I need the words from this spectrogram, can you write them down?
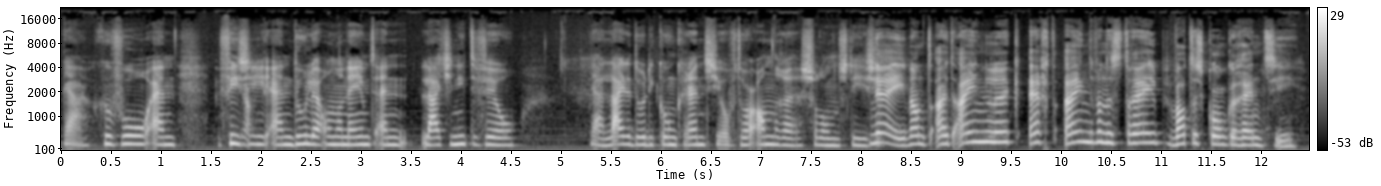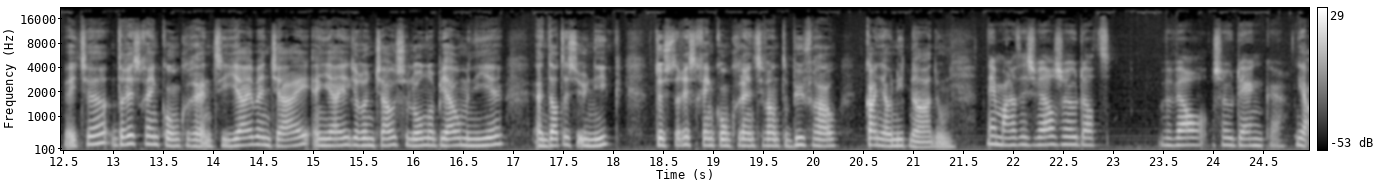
ja, gevoel en visie en doelen onderneemt. En laat je niet te veel ja, leiden door die concurrentie of door andere salons die je ziet. Nee, want uiteindelijk, echt einde van de streep, wat is concurrentie? Weet je, er is geen concurrentie. Jij bent jij en jij runt jouw salon op jouw manier. En dat is uniek. Dus er is geen concurrentie, want de buurvrouw kan jou niet nadoen. Nee, maar het is wel zo dat we wel zo denken. Ja.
